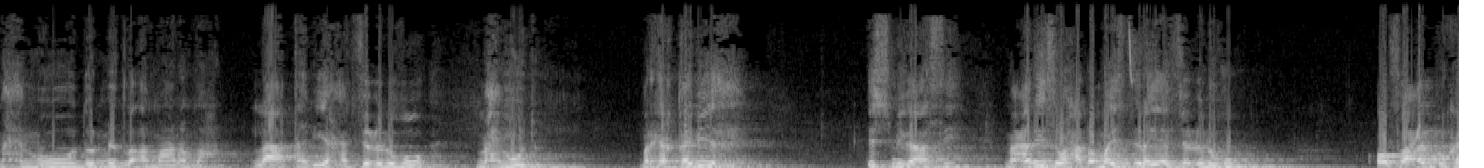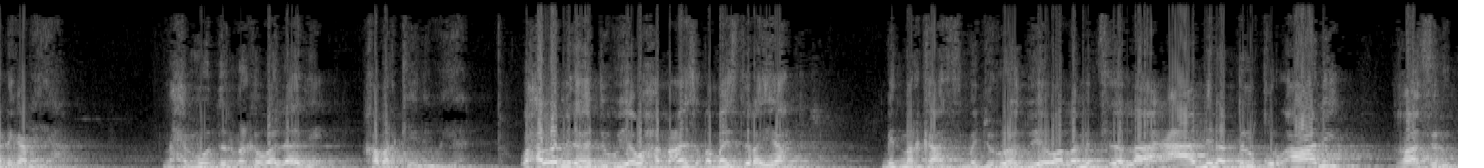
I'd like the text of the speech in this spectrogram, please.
maxmuudun mid la ammaano maaha. Laa qabiixan ficluhu maxmuudun. Marka qabiix ismigaasi macnihiisa waxaa dhamaystiraya ficluhu oo faacil buu ka dhiganaya maxmuudun marka waa laadii khabarkeedi weyaan waxaa la mid haddii uu yahay waxaa macnihiisa dhamaystiraya mid markaasi majruur haduu yahay waa la mid sida laa caamilan bilqur'aani aafilun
